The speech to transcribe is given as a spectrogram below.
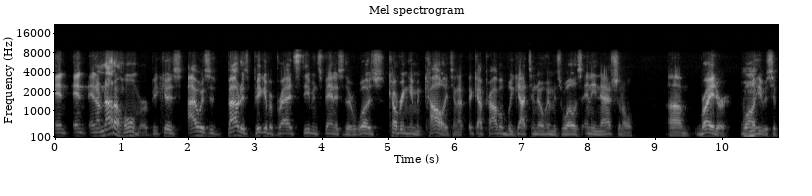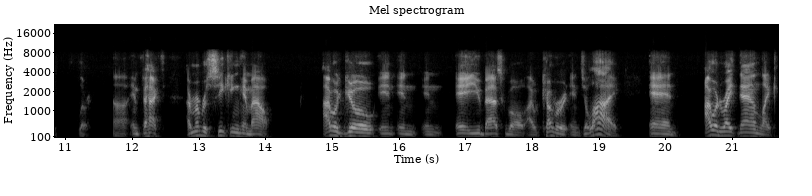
and and and I'm not a homer because I was about as big of a Brad Stevens fan as there was covering him in college, and I think I probably got to know him as well as any national um, writer while he was a Butler. Uh, in fact, I remember seeking him out. I would go in in in AAU basketball. I would cover it in July, and I would write down like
